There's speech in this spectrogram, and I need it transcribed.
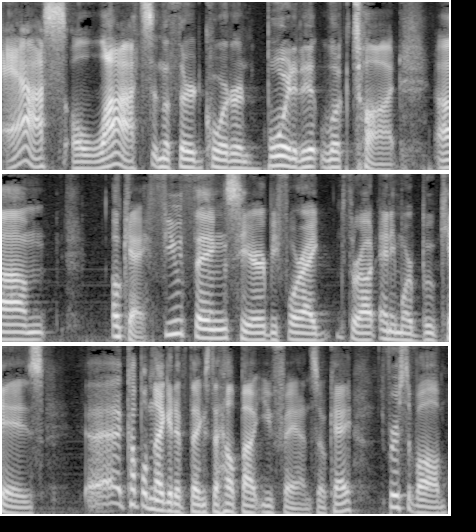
ass a lot in the third quarter, and boy, did it look taut. Um, okay, few things here before I throw out any more bouquets. Uh, a couple negative things to help out you fans, okay? First of all,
